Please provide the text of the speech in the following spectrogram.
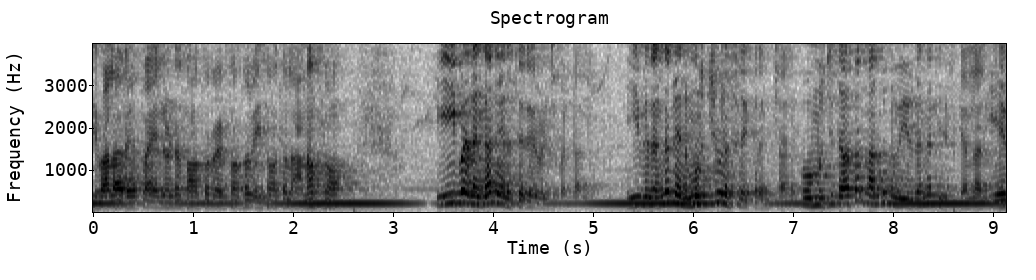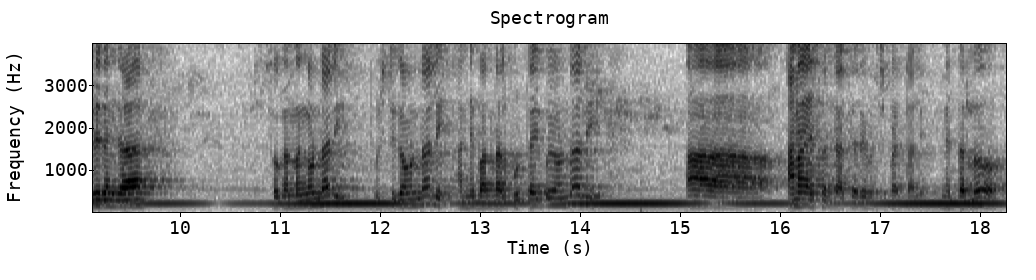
ఇవాళ రేపా ఎల్లుండే సంవత్సరం రెండు సంవత్సరం వెయ్యి సంవత్సరాలు అనవసరం. ఈ విధంగా నేను శరీరం విడిచిపెట్టాలి. ఈ విధంగా నేను మృత్యువును స్వీకరించాలి. ఓ మృత్యు తర్వాత నన్ను నువ్వు ఈ విధంగా తీసుకెళ్ళాలి. ఏ విధంగా? సుగంధంగా ఉండాలి పుష్టిగా ఉండాలి అన్ని బంధాలు పూర్తయిపోయి ఉండాలి. అనాయాసంగా శరీరం విడిచిపెట్టాలి. నిద్రలో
